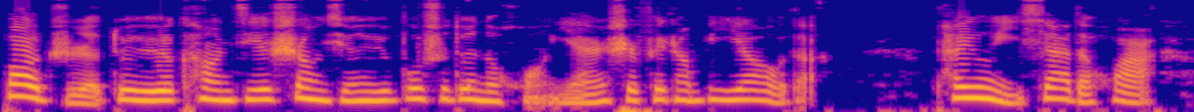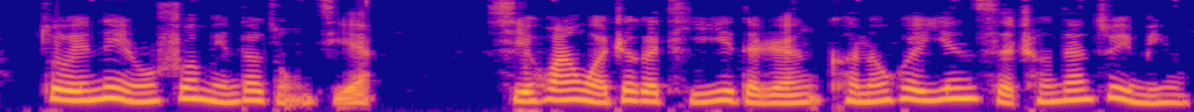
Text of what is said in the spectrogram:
报纸对于抗击盛行于波士顿的谎言是非常必要的。他用以下的话。作为内容说明的总结，喜欢我这个提议的人可能会因此承担罪名。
